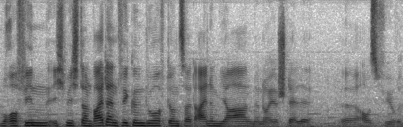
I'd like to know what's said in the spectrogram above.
Woraufhin ich mich dann weiterentwickeln durfte und seit einem Jahr eine neue Stelle äh, ausführe.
